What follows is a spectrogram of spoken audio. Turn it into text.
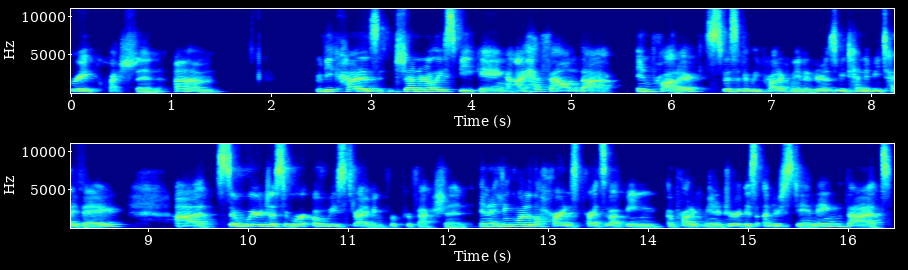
Great question. Um, because generally speaking, I have found that in product, specifically product managers, we tend to be type A. Uh, so we're just, we're always striving for perfection. And I think one of the hardest parts about being a product manager is understanding that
